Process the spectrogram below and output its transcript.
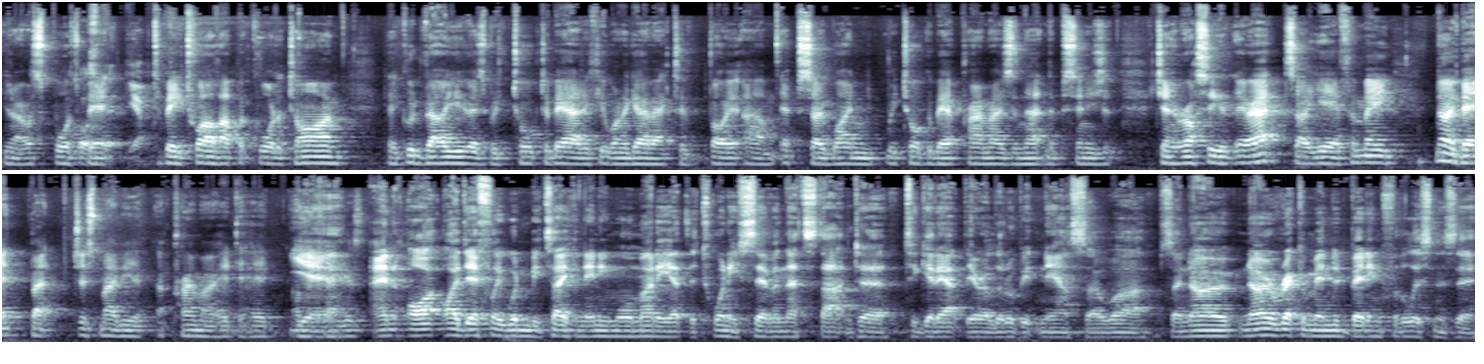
you know a sports, Sports bet, bet, to be 12 up at quarter time. They're good value, as we talked about. If you want to go back to um, episode one, we talk about promos and that and the percentage of generosity that they're at. So, yeah, for me, no bet, but just maybe a, a promo head to head. Yeah, and I, I definitely wouldn't be taking any more money at the 27. That's starting to, to get out there a little bit now. So uh, so no no recommended betting for the listeners there.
